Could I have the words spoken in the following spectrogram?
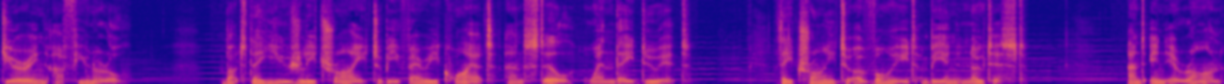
during a funeral. But they usually try to be very quiet and still when they do it. They try to avoid being noticed. And in Iran,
